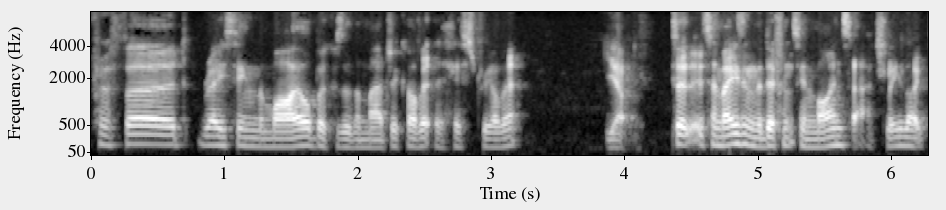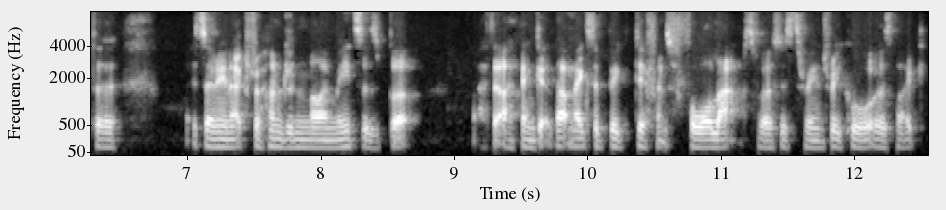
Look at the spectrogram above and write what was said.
preferred racing the mile because of the magic of it, the history of it. Yeah. So it's amazing the difference in mindset actually. Like the, it's only an extra 109 meters, but I, th- I, think that makes a big difference. Four laps versus three and three quarters. Like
